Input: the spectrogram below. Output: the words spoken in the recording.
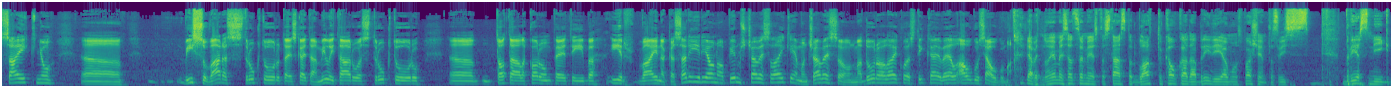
saikņu uh, visu varas struktūru, tā skaitā militāro struktūru, totāla korumpētība ir vaina, kas arī ir jau no pirms Čavesa laikiem, un Čavesa un Maduro laikos tikai vēl augusi augumā. Jā, bet, nu, ja mēs atceramies tas stāsts par blatu, kaut kādā brīdī jau mums pašiem tas viss briesmīgi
